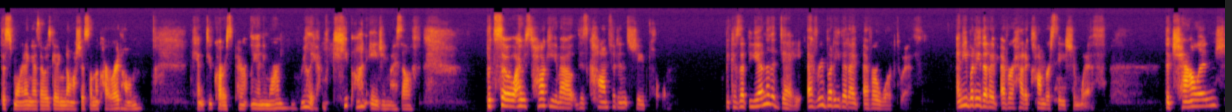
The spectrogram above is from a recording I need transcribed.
this morning as I was getting nauseous on the car ride home. Can't do cars apparently anymore. I'm really, I keep on aging myself. But so I was talking about this confidence shaped hole because at the end of the day, everybody that I've ever worked with, anybody that I've ever had a conversation with, the challenge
